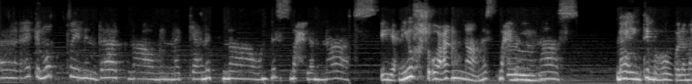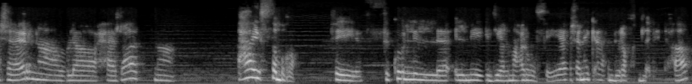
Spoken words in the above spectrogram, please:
هيك نوطي من ذاتنا ومن مكانتنا ونسمح للناس. يعني يفشقوا عنا نسمح مم. للناس ما ينتبهوا لمشاعرنا ولا حاجاتنا. هاي الصبغة في في كل ال- الميديا المعروفة عشان هيك أنا عندي رفض لها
